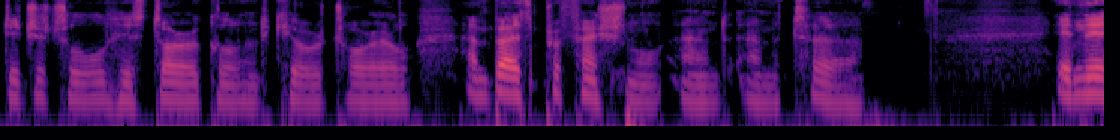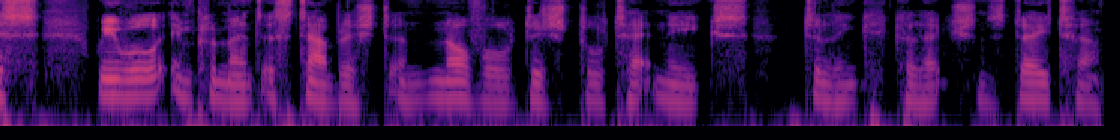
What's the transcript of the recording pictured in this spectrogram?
digital, historical and curatorial, and both professional and amateur. In this, we will implement established and novel digital techniques to link collections data.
